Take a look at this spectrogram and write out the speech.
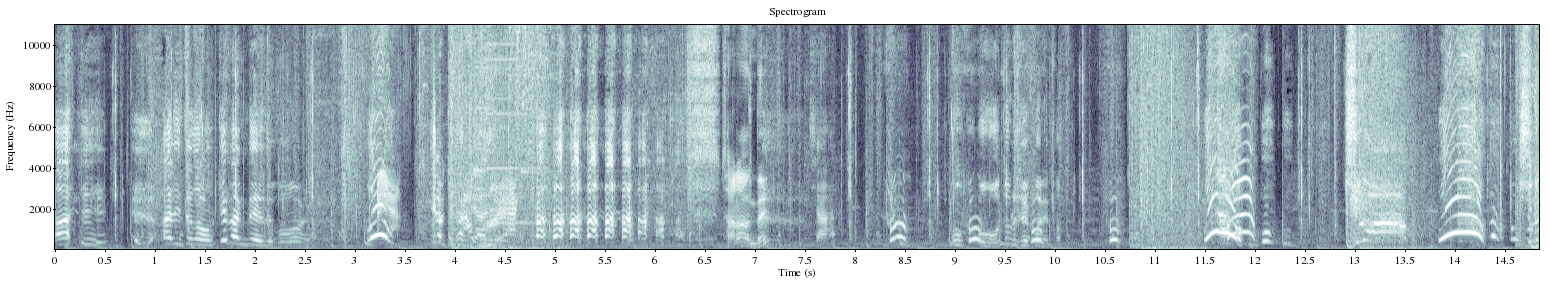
아니 아니 저걸 어떻게 상대해 저걸 오! 이렇게 상대하지 잘하는데? 자 어? 어? 떨어질 뻔했다 오! 오! 죽어! 오! 죽어!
